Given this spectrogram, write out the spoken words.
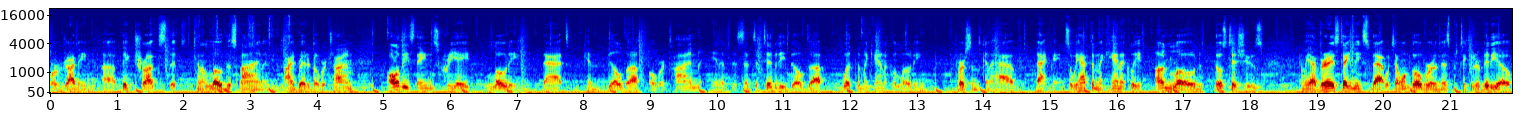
or driving uh, big trucks that kind of load the spine and vibrate it over time. All of these things create loading that can build up over time, and if the sensitivity builds up with the mechanical loading, person's gonna have back pain. So we have to mechanically unload those tissues and we have various techniques for that, which I won't go over in this particular video,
